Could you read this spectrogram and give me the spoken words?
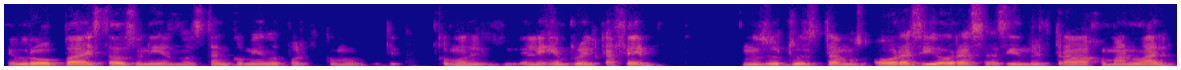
Europa, Estados Unidos nos están comiendo porque como, como el ejemplo del café, nosotros estamos horas y horas haciendo el trabajo manual,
